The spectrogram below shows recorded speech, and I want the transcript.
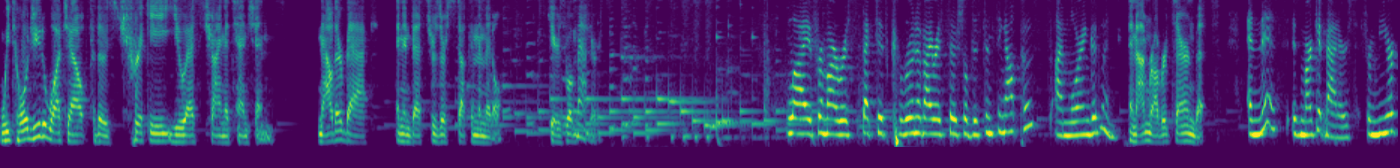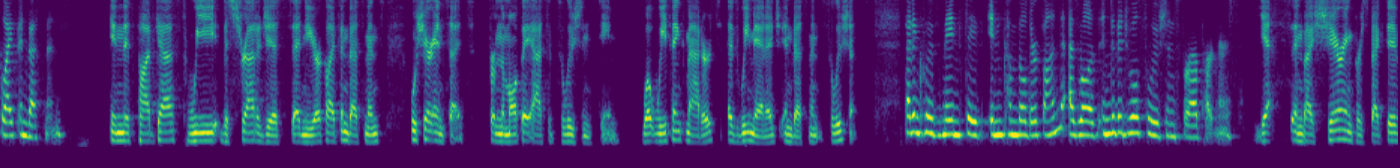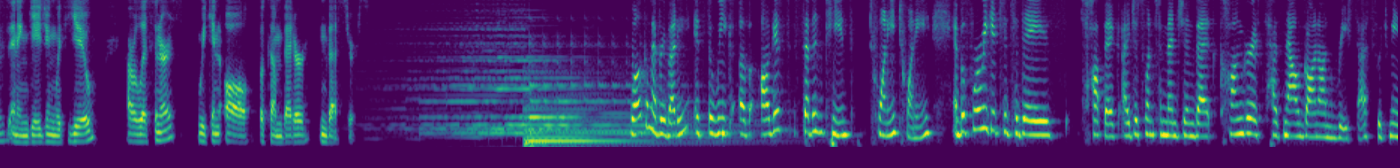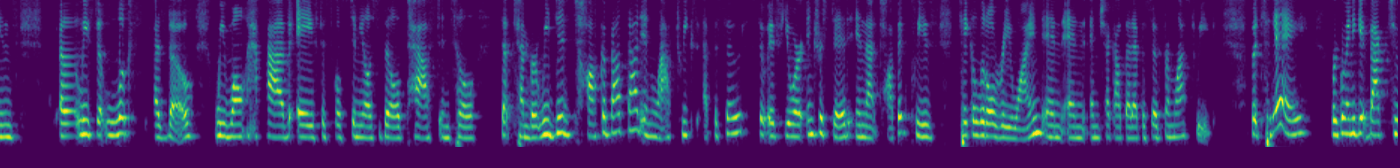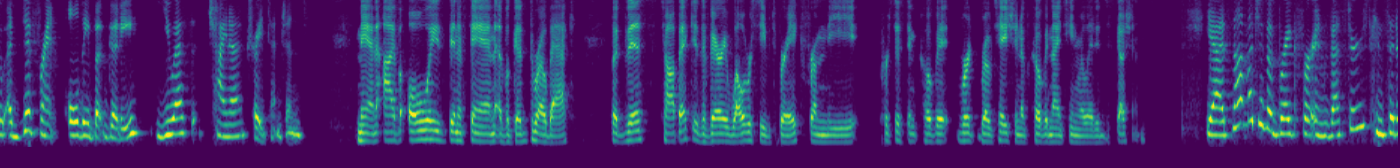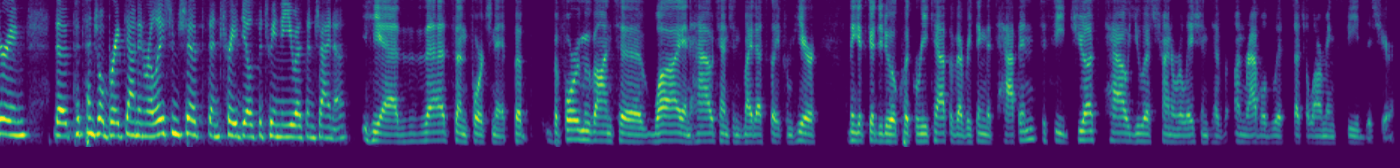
We told you to watch out for those tricky US China tensions. Now they're back, and investors are stuck in the middle. Here's what matters. Live from our respective coronavirus social distancing outposts, I'm Lauren Goodwin. And I'm Robert Sarenbetz. And this is Market Matters from New York Life Investments. In this podcast, we, the strategists at New York Life Investments, will share insights from the multi asset solutions team what we think matters as we manage investment solutions. That includes Mainstay's Income Builder Fund, as well as individual solutions for our partners. Yes, and by sharing perspectives and engaging with you, our listeners, we can all become better investors. Welcome, everybody. It's the week of August 17th, 2020. And before we get to today's topic, I just want to mention that Congress has now gone on recess, which means at least it looks as though we won't have a fiscal stimulus bill passed until September. We did talk about that in last week's episode. So if you're interested in that topic, please take a little rewind and, and, and check out that episode from last week. But today, we're going to get back to a different oldie but goodie US China trade tensions. Man, I've always been a fan of a good throwback but this topic is a very well received break from the persistent COVID rotation of COVID 19 related discussions. Yeah, it's not much of a break for investors considering the potential breakdown in relationships and trade deals between the US and China. Yeah, that's unfortunate. But before we move on to why and how tensions might escalate from here, I think it's good to do a quick recap of everything that's happened to see just how US China relations have unraveled with such alarming speed this year.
